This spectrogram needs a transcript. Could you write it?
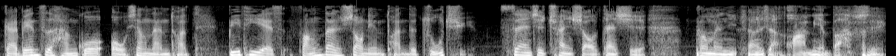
改编自韩国偶像男团 BTS 防弹少年团的组曲。虽然是串烧，但是朋友们，你想想画面吧，是。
